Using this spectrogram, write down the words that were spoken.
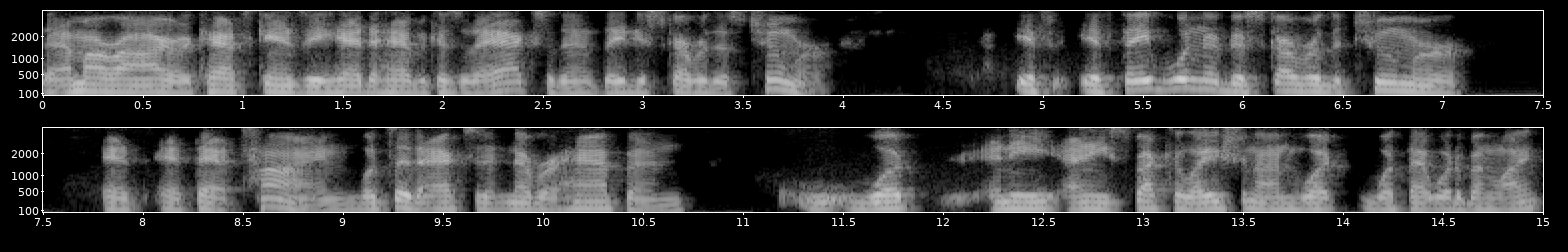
the MRI or the CAT scans he had to have because of the accident, they discovered this tumor. If if they wouldn't have discovered the tumor at at that time, let's say the accident never happened, what any any speculation on what what that would have been like?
